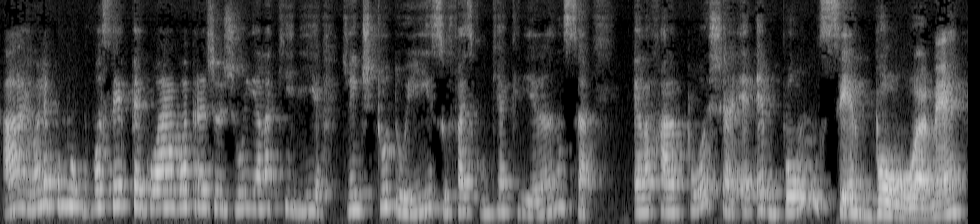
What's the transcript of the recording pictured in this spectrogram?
ai, olha como você pegou água para Juju e ela queria. Gente, tudo isso faz com que a criança ela fala, poxa, é, é bom ser boa, né?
